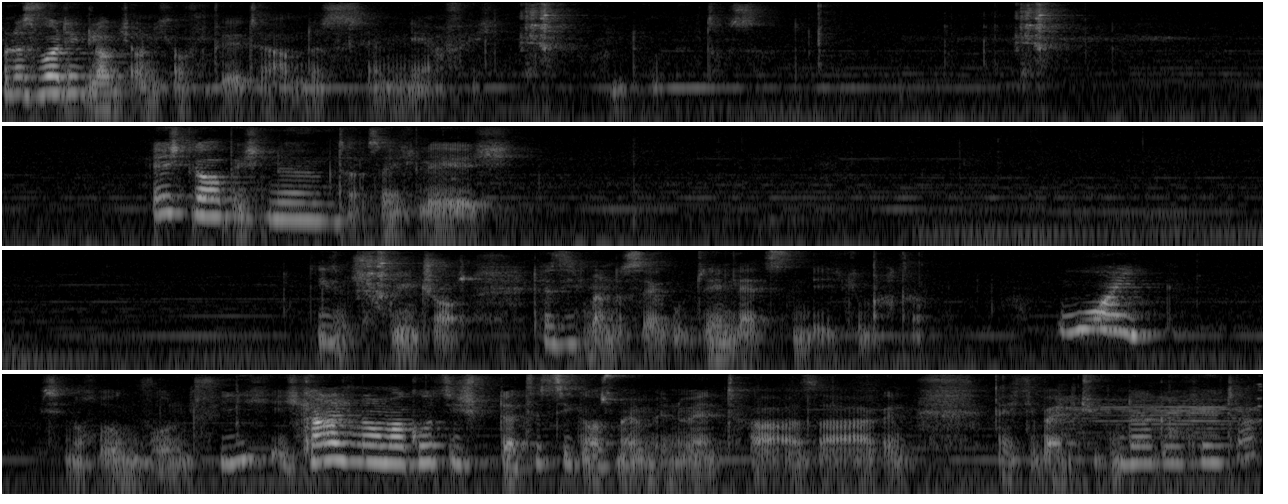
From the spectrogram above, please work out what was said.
Und das wollt ihr, glaube ich, auch nicht auf dem Bild haben. Das ist ja nervig und uninteressant. Ich glaube, ich nehme tatsächlich. Diesen Screenshot. Da sieht man das sehr gut, den letzten, den ich gemacht habe. Ui. Ist noch irgendwo ein Viech? Ich kann euch noch mal kurz die Statistik aus meinem Inventar sagen. Die beiden Typen da gekillt habe.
